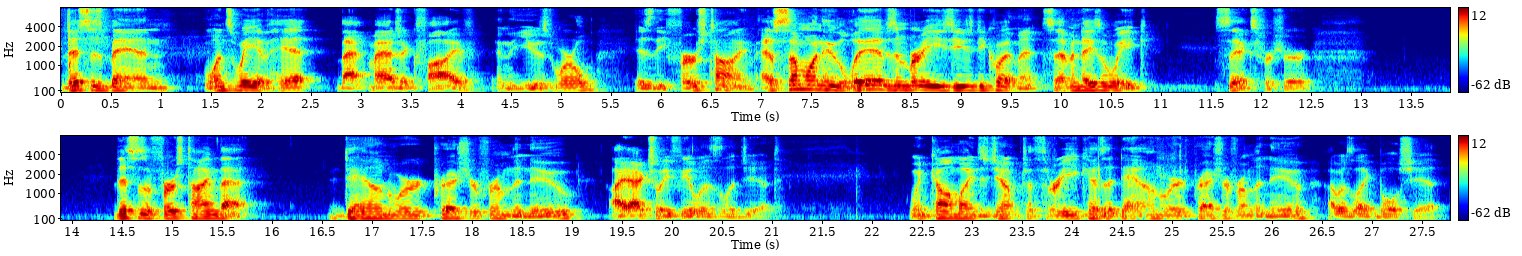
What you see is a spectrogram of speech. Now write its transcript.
this has been once we have hit that magic five in the used world is the first time as someone who lives and breathes used equipment seven days a week, six for sure. This is the first time that downward pressure from the new I actually feel is legit when combines jumped to three because of downward pressure from the new, I was like, bullshit.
